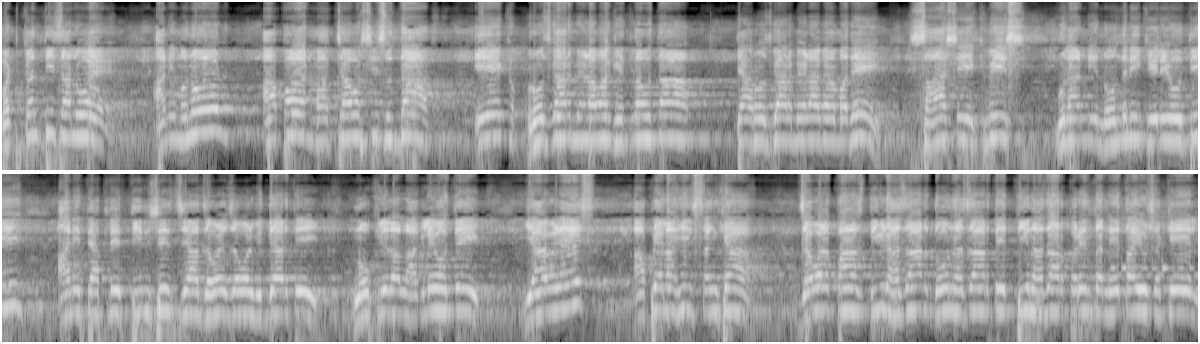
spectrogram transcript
भटकंती चालू आहे. आणि म्हणून आपण मागच्या वर्षी सुद्धा एक रोजगार मेळावा घेतला होता. त्या रोजगार मेळाव्यामध्ये सहाशे एकवीस मुलांनी नोंदणी केली होती आणि त्यातले तीनशे ज्या जवळजवळ विद्यार्थी नोकरीला लागले होते यावेळेस आपल्याला ही संख्या जवळपास दीड हजार दोन हजार ते तीन हजार पर्यंत नेता येऊ शकेल.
